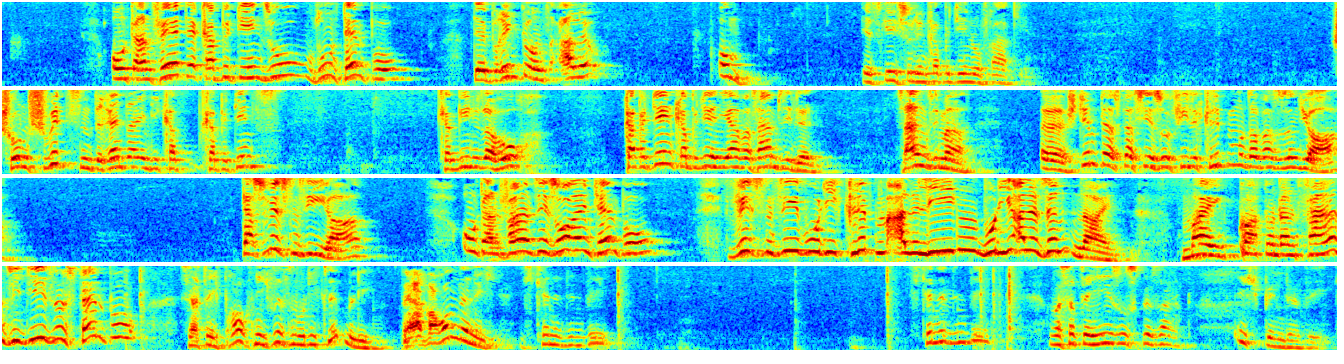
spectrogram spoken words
Und dann fährt der Kapitän so, so ein Tempo, der bringt uns alle um. Jetzt gehe ich zu dem Kapitän und frage ihn. Schon schwitzend rennt er in die Kap Kapitänskabine da hoch. Kapitän, Kapitän, ja, was haben Sie denn? Sagen Sie mal, äh, stimmt das, dass hier so viele Klippen unter Wasser sind? Ja. Das wissen Sie ja. Und dann fahren Sie so ein Tempo. Wissen Sie, wo die Klippen alle liegen, wo die alle sind? Nein. Mein Gott, und dann fahren Sie dieses Tempo? Ich sagte, ich brauche nicht wissen, wo die Klippen liegen. Ja, warum denn nicht? Ich kenne den Weg. Ich kenne den Weg. Was hat der Jesus gesagt? Ich bin der Weg,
